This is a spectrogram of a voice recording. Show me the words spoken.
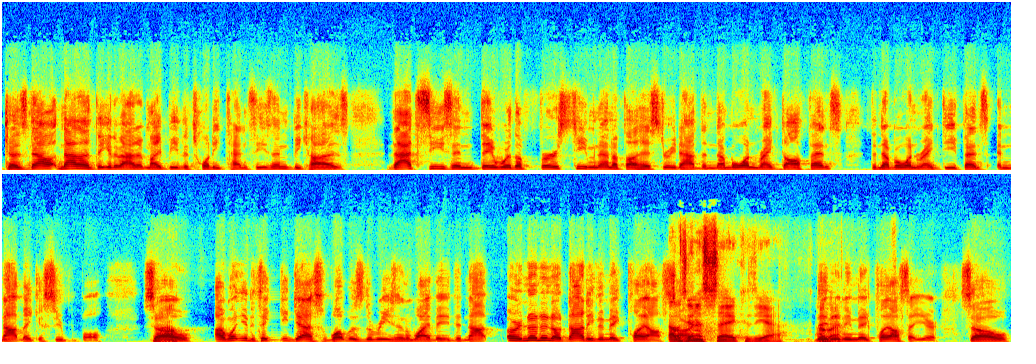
Because now, now that I'm thinking about it, it might be the 2010 season because that season they were the first team in NFL history to have the number one ranked offense, the number one ranked defense, and not make a Super Bowl. So Wow. I want you to take a guess. What was the reason why they did not, or no, no, no, not even make playoffs? I was gonna say because yeah, They Okay. didn't even make playoffs that year. So,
